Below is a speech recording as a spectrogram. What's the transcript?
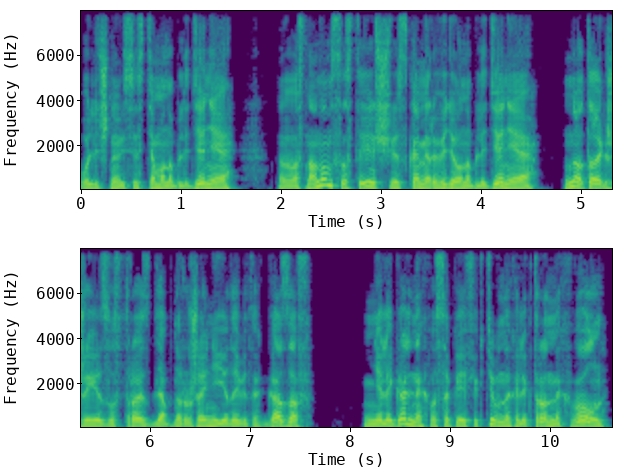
уличную систему наблюдения, в основном состоящую из камер видеонаблюдения, но также и из устройств для обнаружения ядовитых газов, нелегальных высокоэффективных электронных волн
